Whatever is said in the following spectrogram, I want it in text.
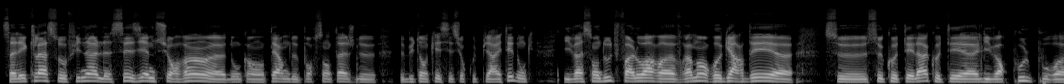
Ça les classe au final 16e sur 20, donc en termes de pourcentage de, de buts encaissés sur coup de pied arrêté. Donc il va sans doute falloir euh, vraiment regarder euh, ce, côté-là, côté euh, Liverpool, pour,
